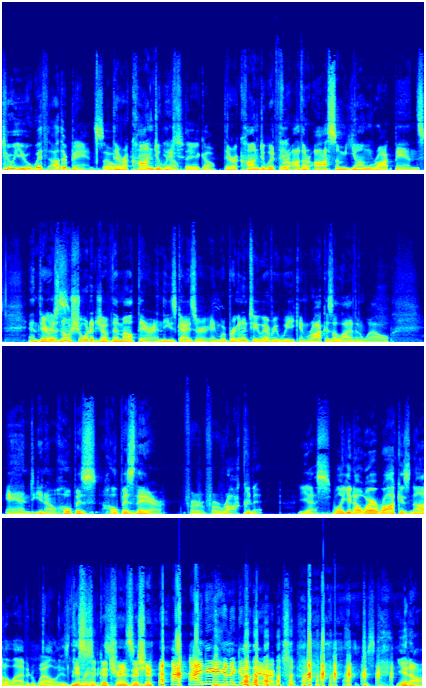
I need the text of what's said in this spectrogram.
to you with other bands. So They're a hey, you conduit. know, there you go. They're a conduit They- for other awesome young rock bands, and there is Yes. no shortage of them out there. And these guys are, and we're bringing them to you every week. And rock is alive and well, and you know, hope is hope is there for for rock. You know, yes. Well, you know where rock is not alive and well is the this is a good transition. I knew you're gonna go there. you know.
